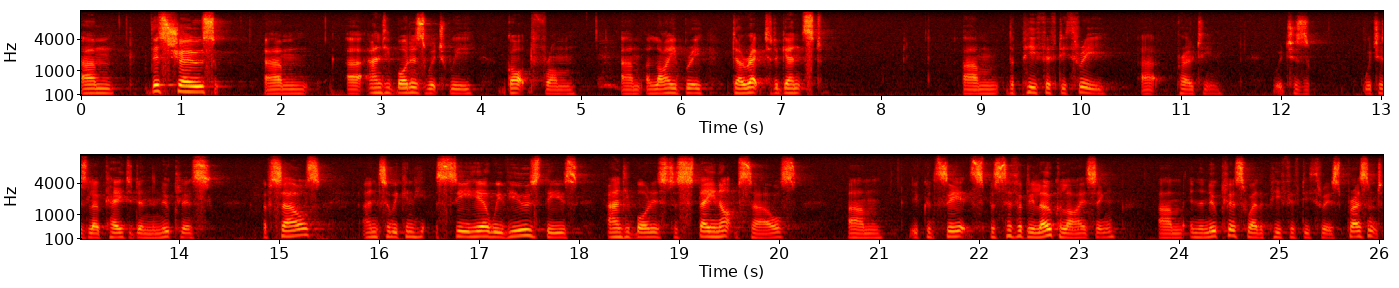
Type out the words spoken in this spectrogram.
Um, this shows um, uh, antibodies which we got from um, a library directed against um, the P53 uh, protein, which is, which is located in the nucleus of cells. And so we can see here we've used these antibodies to stain up cells. Um, you can see it specifically localizing um, in the nucleus where the p53 is present.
